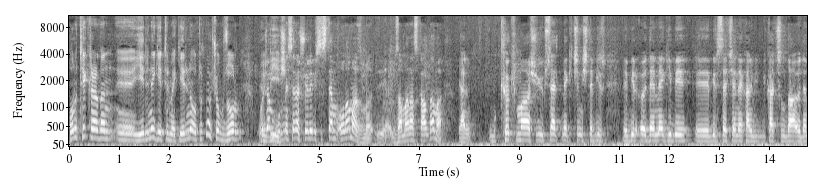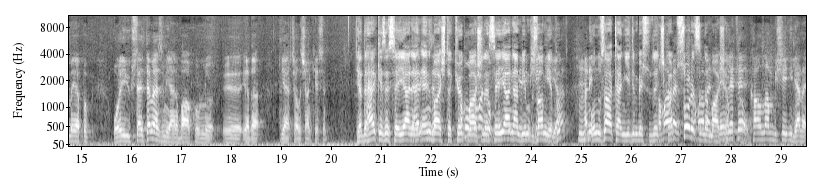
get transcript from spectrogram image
onu tekrardan e, yerine getirmek, yerine oturtmak çok zor e, Hocam bir bu iş. mesela şöyle bir sistem olamaz mı? Zaman az kaldı ama yani bu kök maaşı yükseltmek için işte bir e, bir ödeme gibi e, bir seçenek hani bir, birkaç yıl daha ödeme yapıp orayı yükseltemez mi yani Bağkurlu e, ya da diğer çalışan kesim? Ya da herkese seyyanen Herkese- en başta kök maaşına yok, seyyanen dediğim bir şey zam değil ya. yapıp Hani- onu zaten 7500'e Tamamen- çıkart sonrasında tamamen maaş yap. devlete kalınan bir şey değil. Yani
